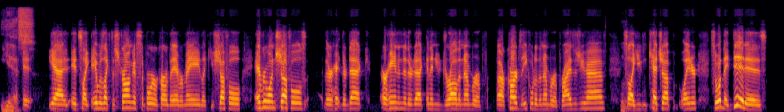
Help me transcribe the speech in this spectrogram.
Yes. It- Yeah, it's like it was like the strongest supporter card they ever made. Like you shuffle, everyone shuffles their their deck or hand into their deck, and then you draw the number of uh, cards equal to the number of prizes you have. Hmm. So like you can catch up later. So what they did is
